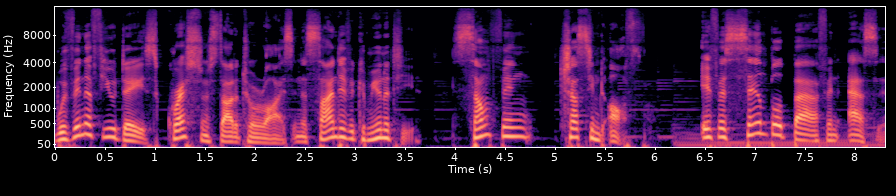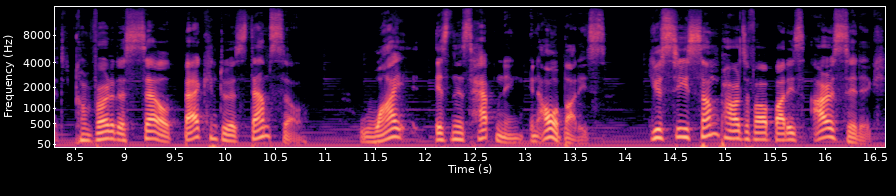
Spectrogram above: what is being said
Within a few days, questions started to arise in the scientific community. Something just seemed off. If a simple bath in acid converted a cell back into a stem cell, why isn't this happening in our bodies? You see, some parts of our bodies are acidic,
